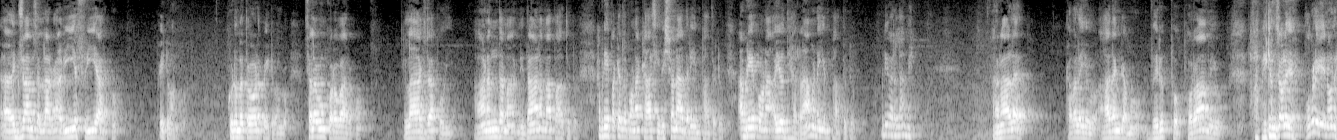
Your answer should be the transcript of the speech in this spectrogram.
எக்ஸாம்ஸ் எல்லாம் இருக்கும். நிறைய ஃப்ரீயாக இருக்கும். போயிட்டு வாங்கும் குடும்பத்தோடு போயிட்டு வாங்கும் செலவும் குறைவாக இருக்கும். ரிலாக்ஸ்டாக போய் ஆனந்தமாக நிதானமாக பார்த்துட்டு அப்படியே பக்கத்தில் போனால் காசி விஸ்வநாதரையும் பார்த்துட்டு அப்படியே போனால் அயோத்தியா ராமனையும் பார்த்துட்டு அப்படி வரலாமே. அதனால் கவலையோ ஆதங்கமோ வெறுப்போ பொறாமையோ அவ போயிட்டு வந்துட்டாலே புகழையே நானு.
